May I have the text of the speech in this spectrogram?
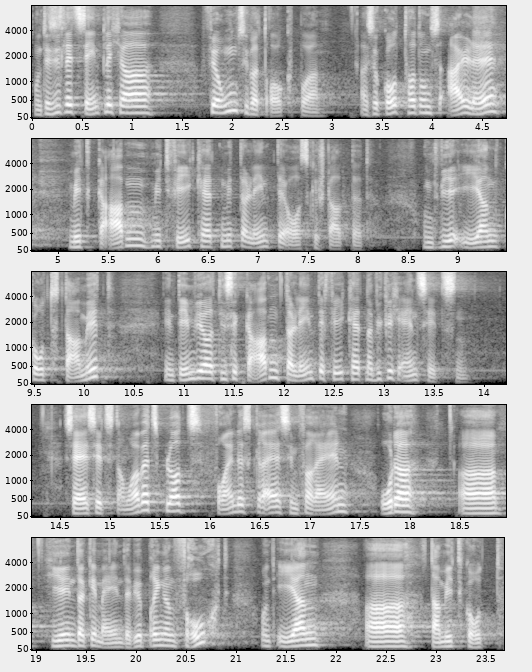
Und das ist letztendlich auch für uns übertragbar. Also Gott hat uns alle mit Gaben, mit Fähigkeiten, mit Talente ausgestattet. Und wir ehren Gott damit, indem wir diese Gaben, Talente, Fähigkeiten wirklich einsetzen. Sei es jetzt am Arbeitsplatz, Freundeskreis, im Verein oder hier in der Gemeinde. Wir bringen Frucht und ehren äh, damit Gott.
